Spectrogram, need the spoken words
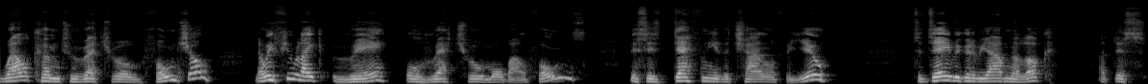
welcome to Retro Phone Show. Now if you like rare or retro mobile phones, this is definitely the channel for you. Today we're going to be having a look at this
